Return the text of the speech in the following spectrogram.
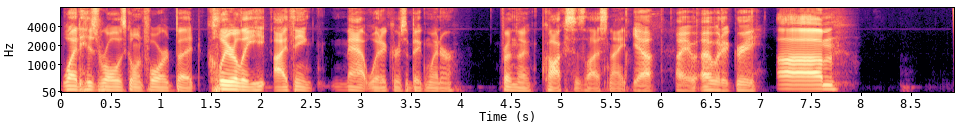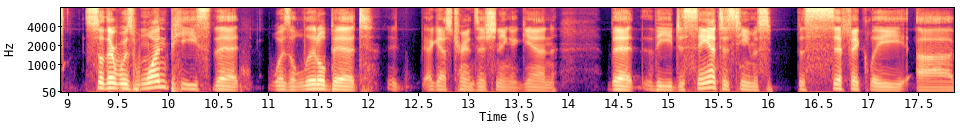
what his role is going forward, but clearly, I think Matt Whitaker is a big winner from the caucuses last night. Yeah, I I would agree. Um, so there was one piece that was a little bit, I guess, transitioning again, that the DeSantis team specifically uh,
